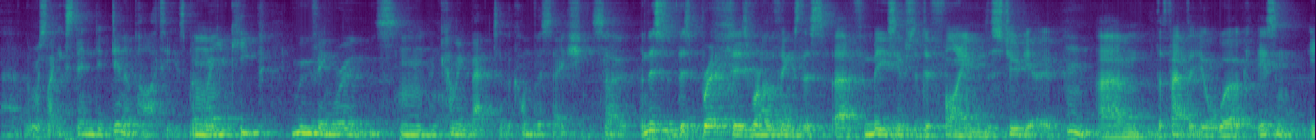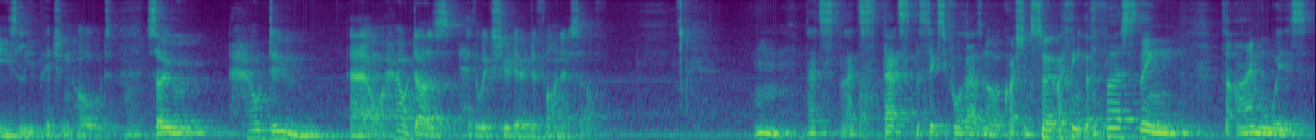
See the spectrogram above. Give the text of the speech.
uh, almost like extended dinner parties, but where Mm. you keep moving rooms and coming back to the conversation. So And this this breadth is one of the things that uh, for me seems to define the studio. Um, the fact that your work isn't easily pigeonholed. So how do uh, or how does Heatherwick Studio define itself? Mm, that's that's that's the sixty-four thousand dollar question. So I think the first thing that I'm always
